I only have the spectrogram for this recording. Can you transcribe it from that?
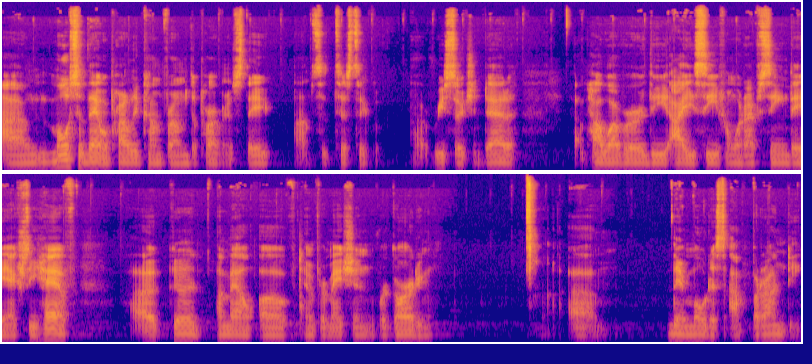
Um, most of that will probably come from Department of State um, statistic uh, research and data. Um, however, the IEC, from what I've seen, they actually have a good amount of information regarding um, their modus operandi.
